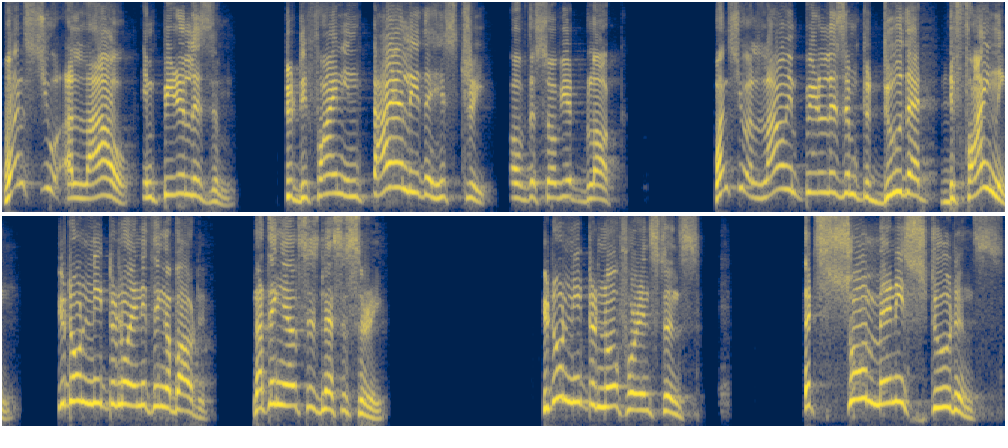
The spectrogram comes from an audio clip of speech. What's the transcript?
Once you allow imperialism to define entirely the history of the Soviet bloc, once you allow imperialism to do that defining, you don't need to know anything about it. Nothing else is necessary. You don't need to know, for instance, that so many students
